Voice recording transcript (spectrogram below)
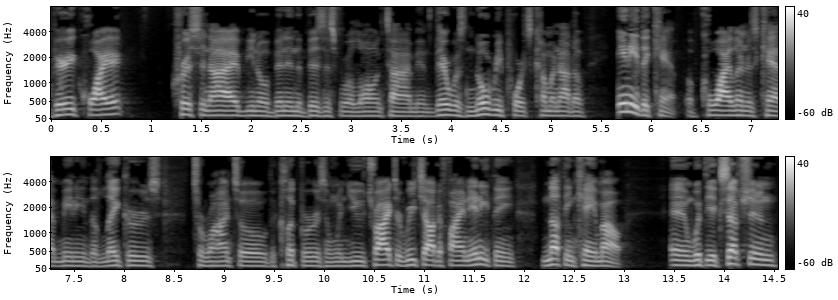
very quiet. Chris and I, you know, have been in the business for a long time, and there was no reports coming out of any of the camp of Kawhi Leonard's camp, meaning the Lakers, Toronto, the Clippers. And when you tried to reach out to find anything, nothing came out. And with the exception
